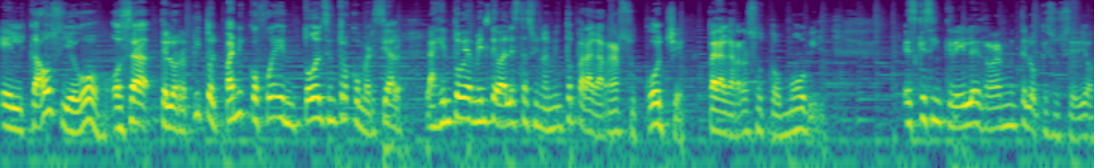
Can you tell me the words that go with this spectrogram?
el caos llegó. O sea, te lo repito, el pánico fue en todo el centro comercial. La gente obviamente va al estacionamiento para agarrar su coche, para agarrar su automóvil. Es que es increíble realmente lo que sucedió.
